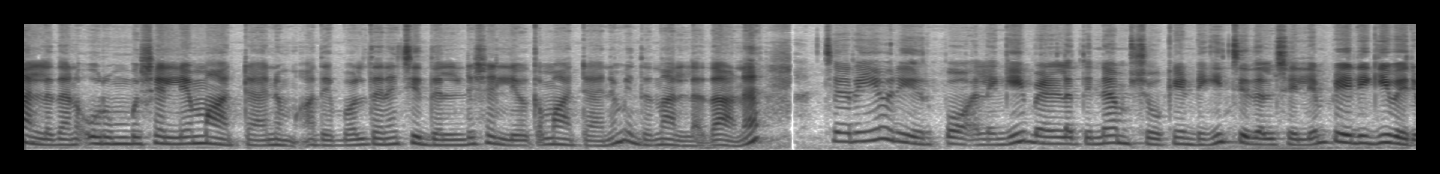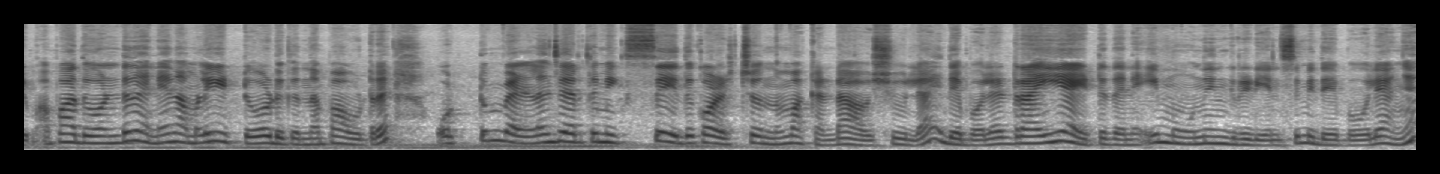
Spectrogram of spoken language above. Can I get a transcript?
നല്ലതാണ്. ഉറുമ്പ് ശല്യം മാറ്റാനും അതേപോലെ തന്നെ ചിതലിന്റെ ശല്യമൊക്കെ മാറ്റാനും ഇത് നല്ലതാണ്. ചെറിയൊരു ഈർപ്പോ അല്ലെങ്കിൽ വെള്ളത്തിന്റെ അംശമൊക്കെ ഉണ്ടെങ്കിൽ ചിതൽ ശല്യം പെരുകി വരും. അപ്പോൾ അതുകൊണ്ട് തന്നെ നമ്മൾ ഇട്ട് കൊടുക്കുന്ന പൗഡർ ഒട്ടും വെള്ളം ചേർത്ത് മിക്സ് ചെയ്ത് കുഴച്ചൊന്നും വെക്കേണ്ട ആവശ്യമില്ല. ഇതേപോലെ ഡ്രൈ ആയിട്ട് തന്നെ ഈ മൂന്ന് ഇൻഗ്രീഡിയൻസും ഇതേപോലെ അങ്ങ്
